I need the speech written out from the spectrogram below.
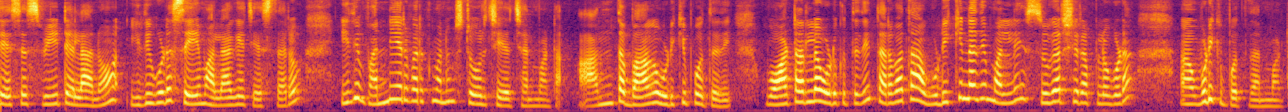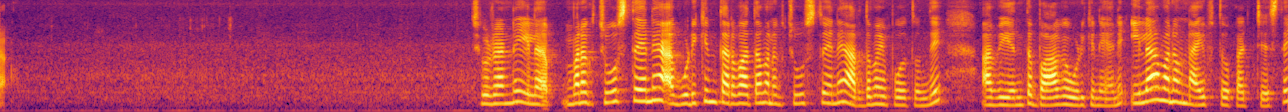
చేసే స్వీట్ ఎలానో ఇది కూడా సేమ్ అలాగే చేస్తారు. ఇది వన్ ఇయర్ వరకు మనం స్టోర్ చేయొచ్చు అనమాట అంత బాగా ఉడికిపోతుంది. వాటర్లో ఉడుకుతుంది. తర్వాత ఆ ఉడికినది మళ్ళీ షుగర్ సిరప్లో కూడా ఉడికిపోతుంది అనమాట చూడండి ఇలా మనకు చూస్తేనే అవి ఉడికిన తర్వాత మనకు చూస్తేనే అర్థమైపోతుంది అవి ఎంత బాగా ఉడికినాయని ఇలా మనం నైఫ్తో కట్ చేస్తే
